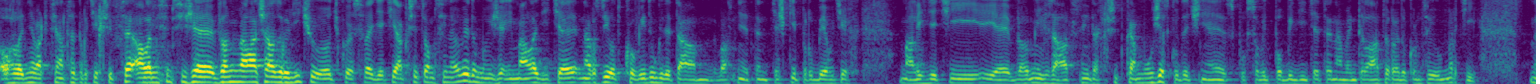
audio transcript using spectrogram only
ohledně vakcinace proti chřipce, ale myslím si, že velmi malá část rodičů očkuje své děti a přitom si neuvědomují, že i malé dítě, na rozdíl od covidu, kde tam vlastně ten těžký průběh u těch malých dětí je velmi vzácný, tak chřipka může skutečně způsobit pobyt dítěte na ventilátor a dokonce i umrtí. Uh,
